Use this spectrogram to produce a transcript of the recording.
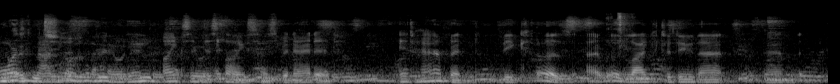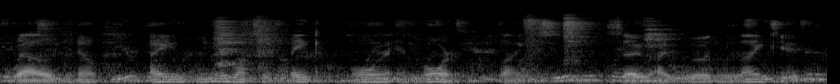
More than 200 new likes and dislikes has been added. It happened because I would like to do that, and well, you know, I really want to make more and more likes. So I would like you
